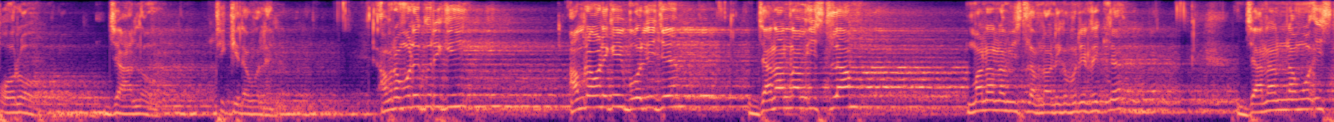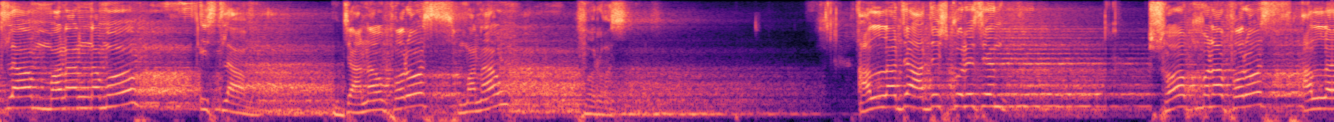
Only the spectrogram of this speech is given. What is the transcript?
পড়ো, জানো। ঠিক কিনা বলেন? আমরা মনে করি কি? আমরা অনেকেই বলি যে, জানার নাম ইসলাম, মানার নাম ইসলাম। না, অনেকে বলি ঠিক না? জানার নামও ইসলাম, মানার নামও ইসলাম। জানাও ফরজ, মানাও ফরজ। আল্লাহ যা আদেশ করেছেন, সব মানা ফরজ, আল্লাহ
